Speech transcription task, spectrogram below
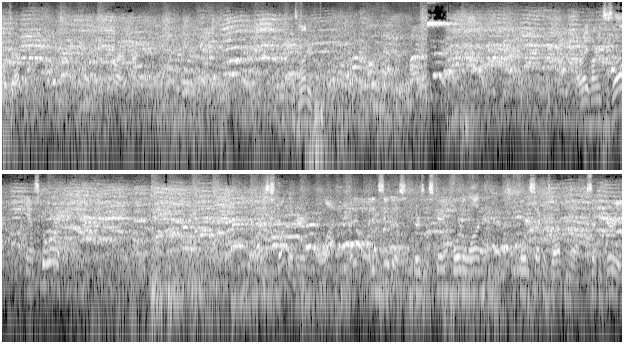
What's that? All right, all right. That's Leonard. All right, Harness is up. Can't score. Harness is struggling here. See this. There's an escape, four to one, 40 seconds left in the second period.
